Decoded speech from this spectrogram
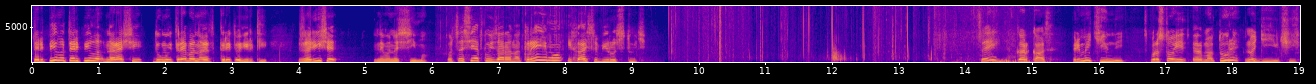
Терпіла, терпіла, нарешті думаю, треба накрити огірки. Жаріше невиносимо. Оце сіткою зараз накриємо і хай собі ростуть. Цей каркас примітивний, з простої арматури, но діючий.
